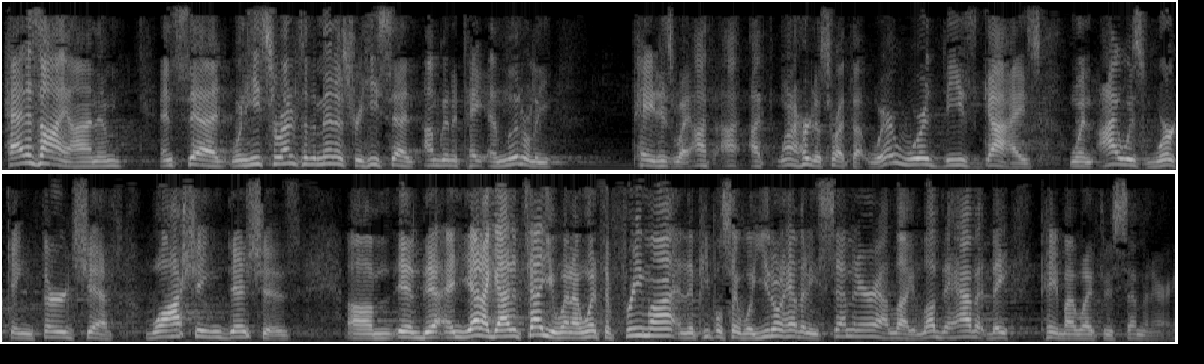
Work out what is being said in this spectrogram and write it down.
had his eye on him and said, when he surrendered to the ministry, he said, I'm going to pay, and literally paid his way. I, I, I, when I heard this story, I thought, where were these guys when I was working third shift, washing dishes? Um, and, and, yet, I got to tell you, when I went to Fremont, and the people say, "Well, you don't have any seminary," I'd like, love to have it. They paid my way through seminary.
